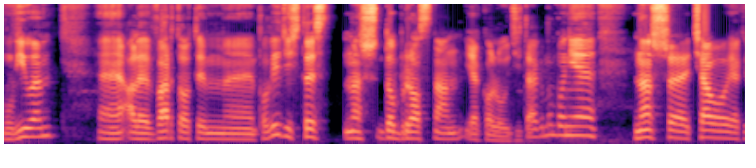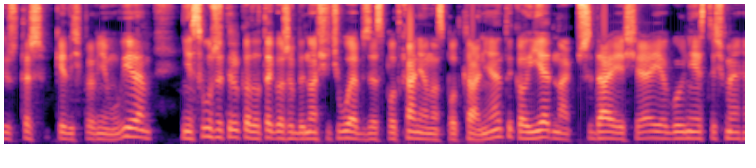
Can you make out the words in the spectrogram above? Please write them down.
mówiłem, e, ale warto o tym e, powiedzieć, to jest nasz dobrostan jako ludzi, tak? No bo nie nasze ciało, jak już też kiedyś pewnie mówiłem, nie służy tylko do tego, żeby nosić łeb ze spotkania na spotkanie, tylko jednak przydaje się i ogólnie jesteśmy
